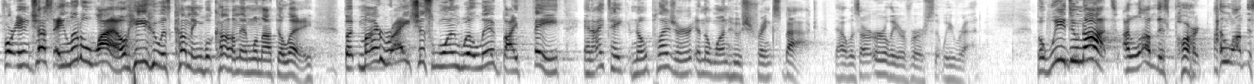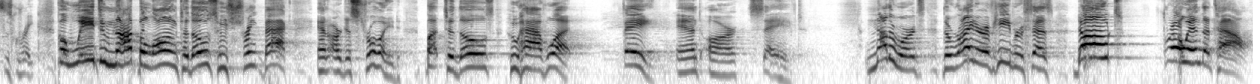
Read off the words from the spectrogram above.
For in just a little while, He who is coming will come and will not delay. But my righteous one will live by faith, and I take no pleasure in the one who shrinks back. That was our earlier verse that we read. But we do not, I love this part. I love this is great. But we do not belong to those who shrink back and are destroyed, but to those who have what? Faith and are saved. In other words, the writer of Hebrews says, don't throw in the towel.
